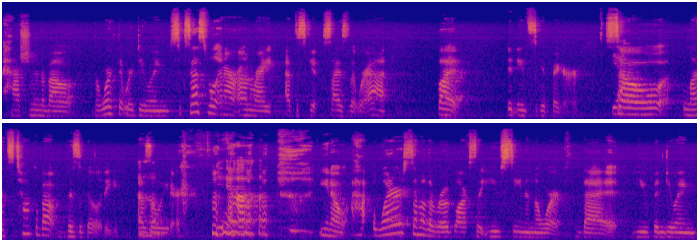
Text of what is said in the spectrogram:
passionate about the work that we're doing. Successful in our own right at the size that we're at, but it needs to get bigger. Yeah. So let's talk about visibility as a Uh-huh. leader. Yeah. you know, what are some of the roadblocks that you've seen in the work that you've been doing,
